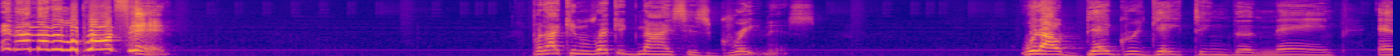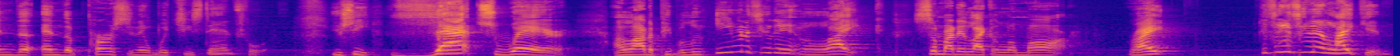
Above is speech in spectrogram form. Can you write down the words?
And I'm not a LeBron fan. But I can recognize his greatness without degrading the name and the and the person in which he stands for. You see, that's where a lot of people lose. Even if you didn't like somebody like a Lamar, right? Even if you didn't like him,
